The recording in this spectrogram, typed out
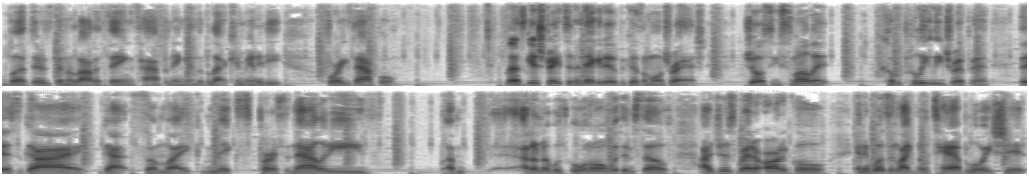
but there's been a lot of things happening in the black community. For example, let's get straight to the negative because I'm on trash. Josie Smollett, completely tripping. This guy got some like mixed personalities. I don't know what's going on with himself. I just read an article, and it wasn't like no tabloid shit.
